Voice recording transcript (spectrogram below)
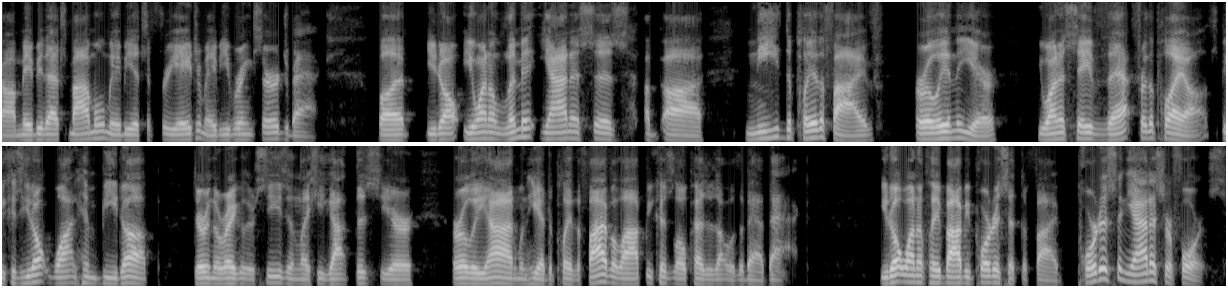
uh, maybe that's Mamu, maybe it's a free agent, maybe you bring Serge back, but you don't. You want to limit Giannis's uh, need to play the five early in the year. You want to save that for the playoffs because you don't want him beat up during the regular season like he got this year early on when he had to play the five a lot because Lopez was out with a bad back. You don't want to play Bobby Portis at the five. Portis and Giannis are fours.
